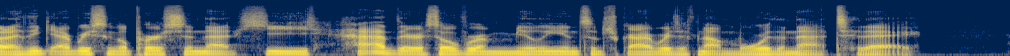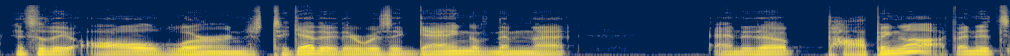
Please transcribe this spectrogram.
but I think every single person that he had there is over a million subscribers, if not more than that today. And so they all learned together. There was a gang of them that ended up popping off, and it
